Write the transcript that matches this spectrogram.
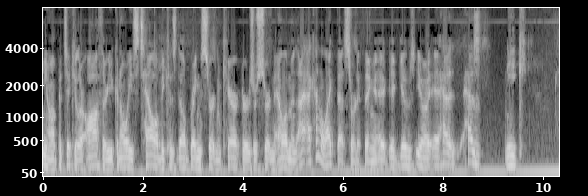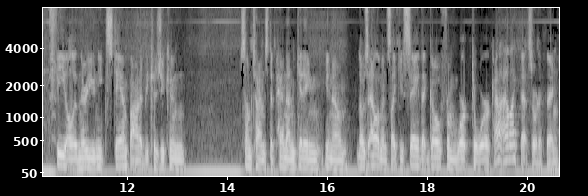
you know a particular author, you can always tell because they'll bring certain characters or certain elements. I, I kind of like that sort of thing. It, it gives you know it has has unique feel and their unique stamp on it because you can sometimes depend on getting you know those elements like you say that go from work to work. I, I like that sort of thing.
